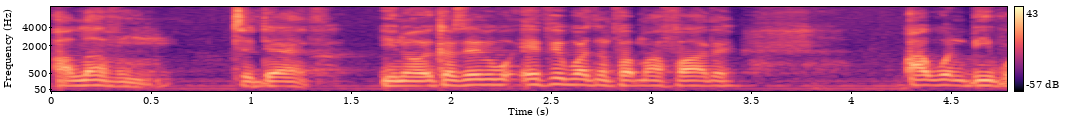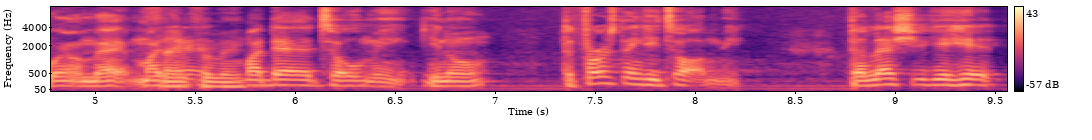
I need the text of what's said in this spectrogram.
I love him to death, you know, because if, if it wasn't for my father, I wouldn't be where I'm at. My Same dad, my dad told me, you know, the first thing he taught me, the less you get hit,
